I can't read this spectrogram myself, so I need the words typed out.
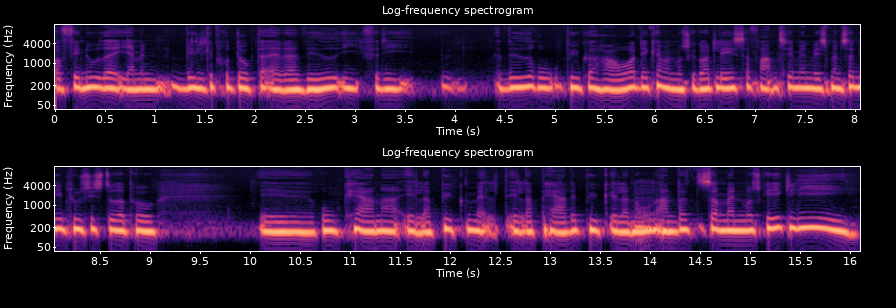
at finde ud af, jamen, hvilke produkter er der hvide i, fordi hvide ro bygger havre, det kan man måske godt læse sig frem til, men hvis man så lige pludselig støder på øh, rugkerner, eller bygmalt, eller perlebyg, eller nogen mm. andre, som man måske ikke lige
